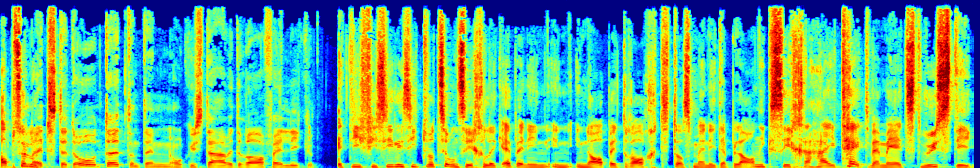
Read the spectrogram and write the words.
absolut. Letzte da und dort und dann Augustin wieder anfällig. Eine diffizile Situation, sicherlich eben in, in, in Anbetracht, dass man nicht eine Planungssicherheit hat. Wenn man jetzt wüsste,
